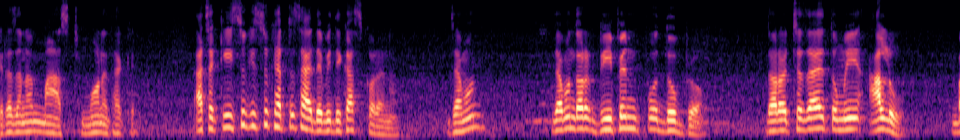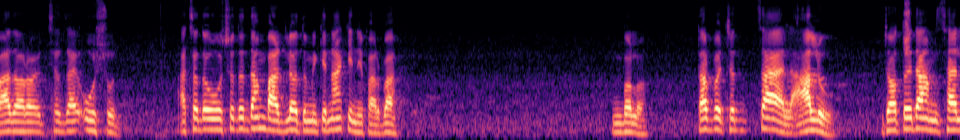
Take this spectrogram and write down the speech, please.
এটা যেন মাস্ট মনে থাকে। আচ্ছা কিছু কিছু ক্ষেত্রে চাহিদা বৃদ্ধি কাজ করে না। যেমন যেমন ধরো গ্রিফেন দ্রব্য ধরো হচ্ছে যায় তুমি আলু বা ধরো হচ্ছে যায় ওষুধ। আচ্ছা তো ওষুধের দাম বাড়লেও তুমি কি না কিনে পারবা? বলো। তারপর হচ্ছে চাল, আলু। যতই দাম চাল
